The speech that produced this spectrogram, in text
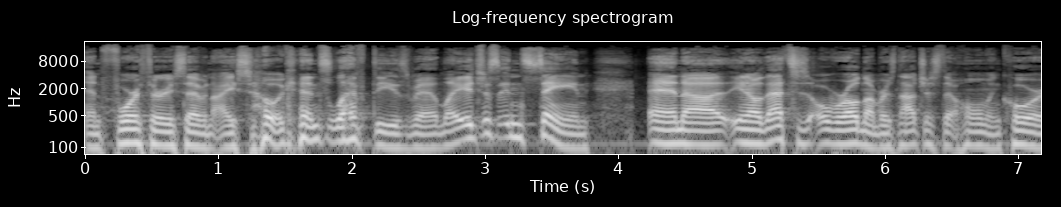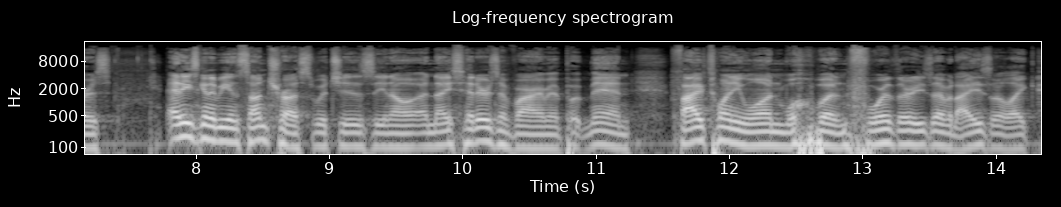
and 437 ISO against lefties, man. Like it's just insane. And uh, you know, that's his overall numbers, not just at home and Coors. And he's going to be in SunTrust, which is you know a nice hitters environment. But man, 521 Woba and 437 ISO. Like,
